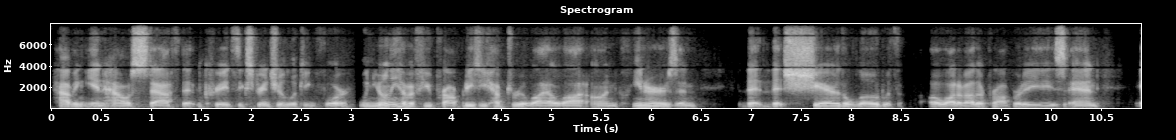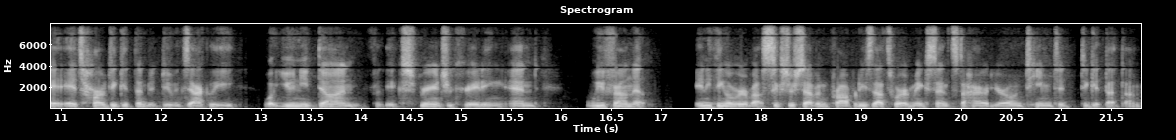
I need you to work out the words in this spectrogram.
having in-house staff that creates the experience you're looking for. When you only have a few properties, you have to rely a lot on cleaners and that that share the load with a lot of other properties and it, it's hard to get them to do exactly what you need done for the experience you're creating. And we found that anything over about six or seven properties, that's where it makes sense to hire your own team to, to get that done.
